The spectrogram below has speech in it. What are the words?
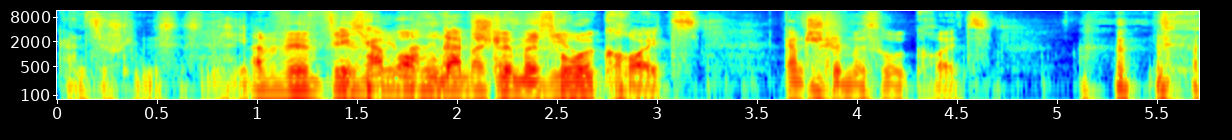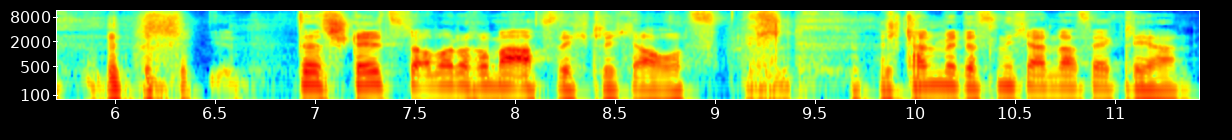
Ganz so schlimm ist es nicht. Wir- wir- ich habe auch ein ganz schlimmes. Hohlkreuz. Ganz schlimmes Hohlkreuz. Das stellst du aber doch immer absichtlich aus. Ich kann mir das nicht anders erklären.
